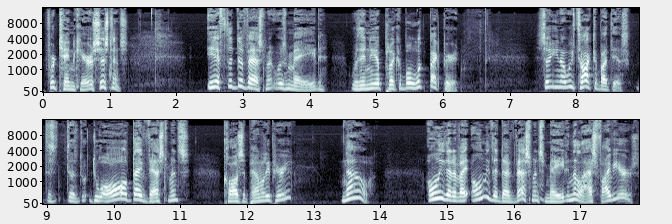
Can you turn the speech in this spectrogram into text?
for TennCare assistance if the divestment was made within the applicable look back period. So, you know, we've talked about this. Does, does, do all divestments cause a penalty period? No. Only that only the divestments made in the last five years,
